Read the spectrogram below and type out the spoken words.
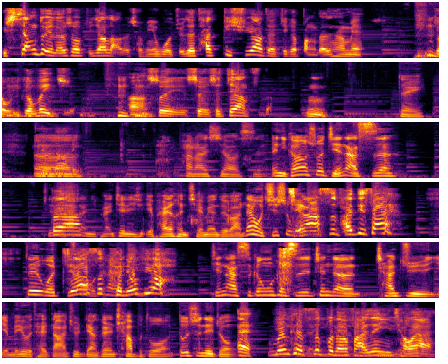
相对来说比较老的球迷，我觉得他必须要在这个榜单上面。有一个位置 啊，所以所以是这样子的，嗯，对，有道理。帕拉西奥斯，哎，你刚刚说杰纳斯，对啊，你排这里也排的很前面，对吧？但我其实杰纳斯排第三，对我杰纳斯可牛逼了。杰纳斯跟温克斯真的差距也没有太大，就两个人差不多，都是那种。哎，温克斯不能罚任意球哎，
